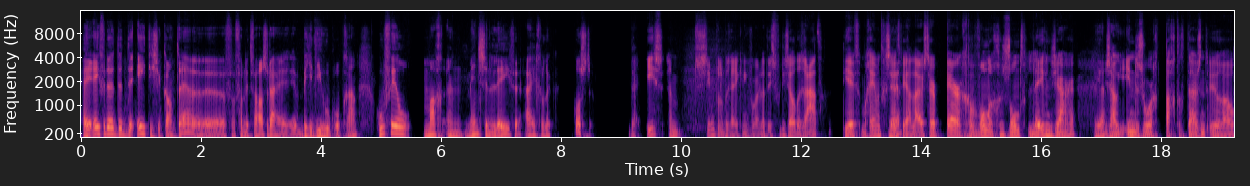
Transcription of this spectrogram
Hey, even de, de, de ethische kant hè, eh, van, dit verhaal. Als we daar een beetje die hoek op gaan. Hoeveel mag een mensenleven eigenlijk kosten? Daar is een simpele berekening voor. Dat is voor diezelfde raad. Die heeft op een gegeven moment gezegd: Ja? van, ja, luister, per gewonnen gezond levensjaar Ja? zou je in de zorg 80.000 euro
